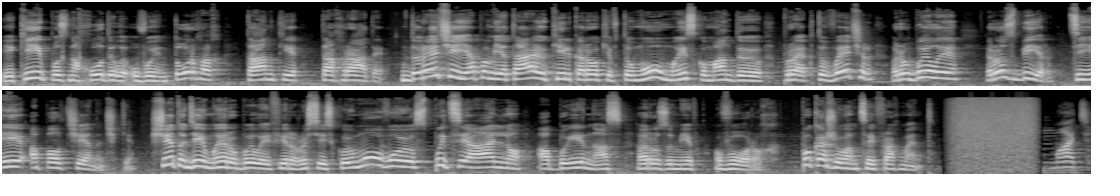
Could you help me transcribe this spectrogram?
які познаходили у воєнторгах танки та гради. До речі, я пам'ятаю, кілька років тому ми з командою проекту Вечір робили розбір цієї ополченочки. Ще тоді ми робили ефір російською мовою спеціально, аби нас розумів ворог. Покажу вам цей фрагмент. Мать,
